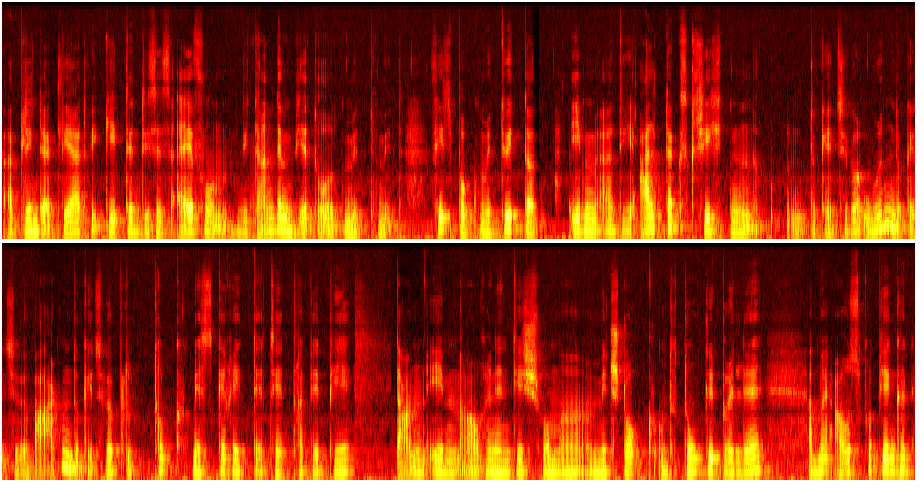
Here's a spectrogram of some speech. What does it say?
Ein Blinder erklärt, wie geht denn dieses iPhone, wie tandem wir dort mit, mit Facebook, mit Twitter eben die Alltagsgeschichten, da geht es über Uhren, da geht es über Wagen, da geht es über Blutdruck, Messgeräte etc. pp. Dann eben auch einen Tisch, wo man mit Stock und Dunkelbrille einmal ausprobieren kann,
